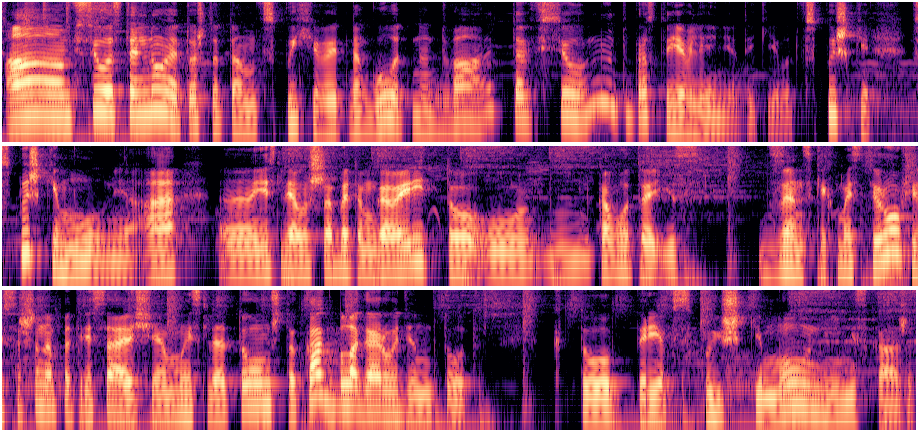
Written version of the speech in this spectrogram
А все остальное, то, что там вспыхивает на год, на два, это все, ну, это просто явления такие, вот вспышки, вспышки молнии. А э, если уж об этом говорить, то у кого-то из дзенских мастеров есть совершенно потрясающая мысль о том, что как благороден тот, кто при вспышке молнии не скажет,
